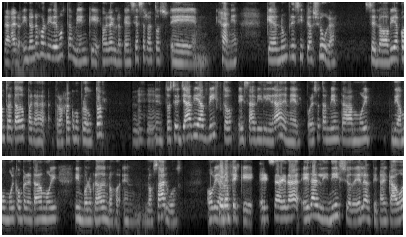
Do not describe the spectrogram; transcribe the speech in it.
Claro, y no nos olvidemos también que, ahora lo que decía hace rato eh, Jania, que en un principio a se lo había contratado para trabajar como productor. Entonces ya había visto esa habilidad en él, por eso también estaba muy, digamos, muy complementado, muy involucrado en los, en los álbumes. Obviamente que esa era, era el inicio de él, al fin y al cabo,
